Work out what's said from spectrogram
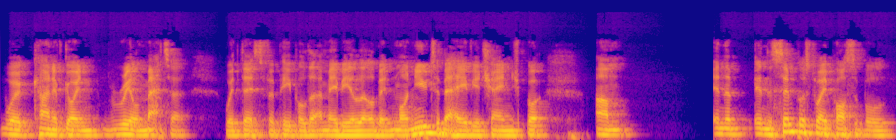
we're kind of going real meta with this for people that are maybe a little bit more new to behavior change. But um, in the in the simplest way possible,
